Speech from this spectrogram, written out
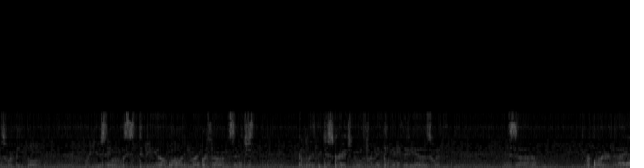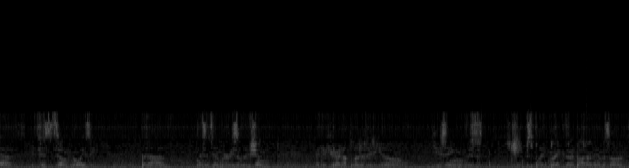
videos where people were using studio quality microphones and it just completely discouraged me from making any videos with this uh, recorder that I have. It's just so noisy. But um, as a temporary solution, I figured I'd upload a video using this cheap split mic that I bought on Amazon.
